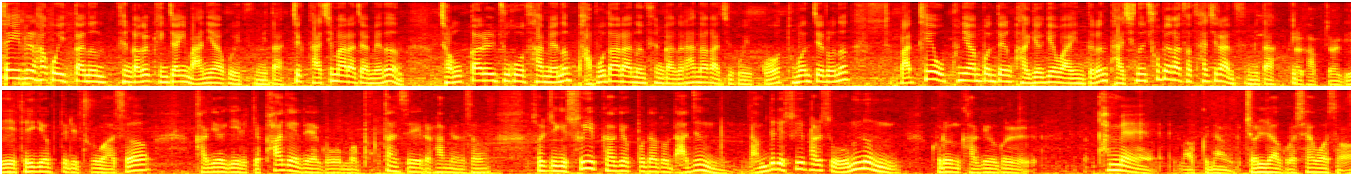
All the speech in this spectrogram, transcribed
세일을 하고 있다는 생각을 굉장히 많이 하고 있습니다. 즉 다시 말하자면은 정가를 주고 사면은 바보다라는 생각을 하나 가지고 있고 두 번째로는 마트에 오픈이 한 번 된 가격의 와인들은 다시는 숍에 가서 사질 않습니다. 갑자기 대기업들이 들어와서 가격이 이렇게 파괴되고 뭐 폭탄 세일을 하면서 솔직히 수입 가격보다도 낮은 남들이 수입할 수 없는 그런 가격을 판매 막 그냥 전략으로 세워서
